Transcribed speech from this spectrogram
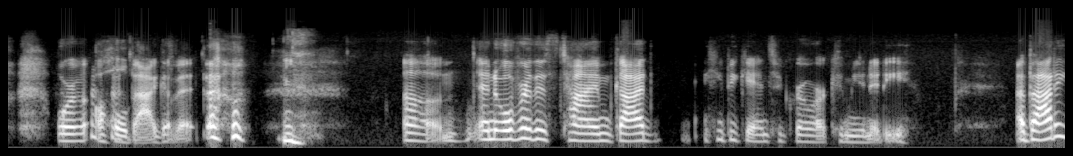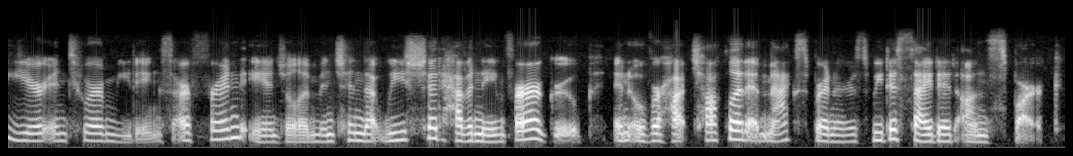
or a whole bag of it. um, and over this time, God, He began to grow our community. About a year into our meetings, our friend Angela mentioned that we should have a name for our group, and over hot chocolate at Max Brenner's, we decided on Spark.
